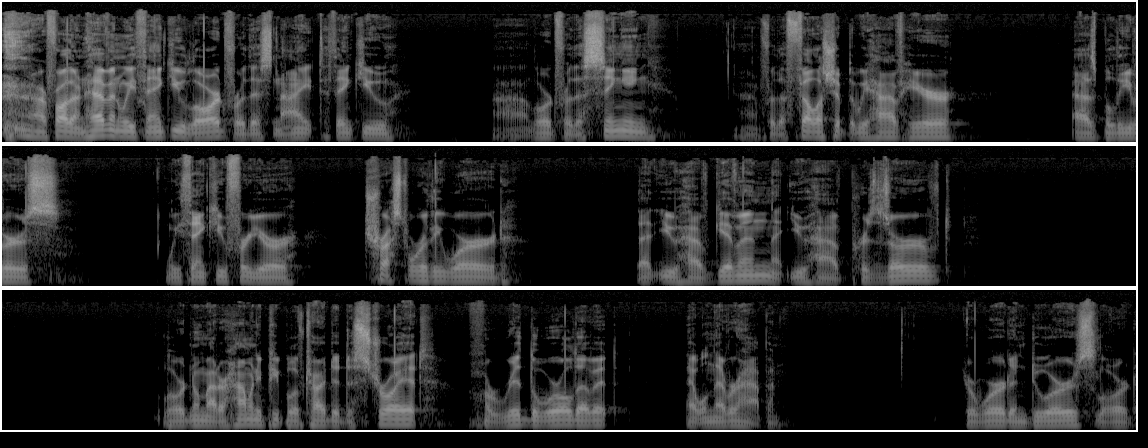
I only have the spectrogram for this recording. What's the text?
Our Father in heaven, we thank you, Lord, for this night. Thank you, uh, Lord, for the singing, uh, for the fellowship that we have here as believers. We thank you for your trustworthy word that you have given, that you have preserved. Lord, no matter how many people have tried to destroy it or rid the world of it, that will never happen. Your word endures, Lord.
